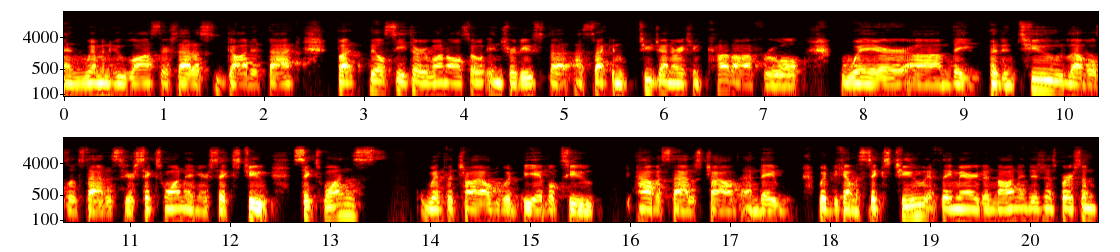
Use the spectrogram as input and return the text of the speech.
and women who lost their status got it back. But bill c31 also introduced a, a second two generation cutoff rule where um, they put in two levels of status your six one and your six two. Six ones with a child would be able to have a status child and they would become a 6-2 if they married a non-indigenous person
